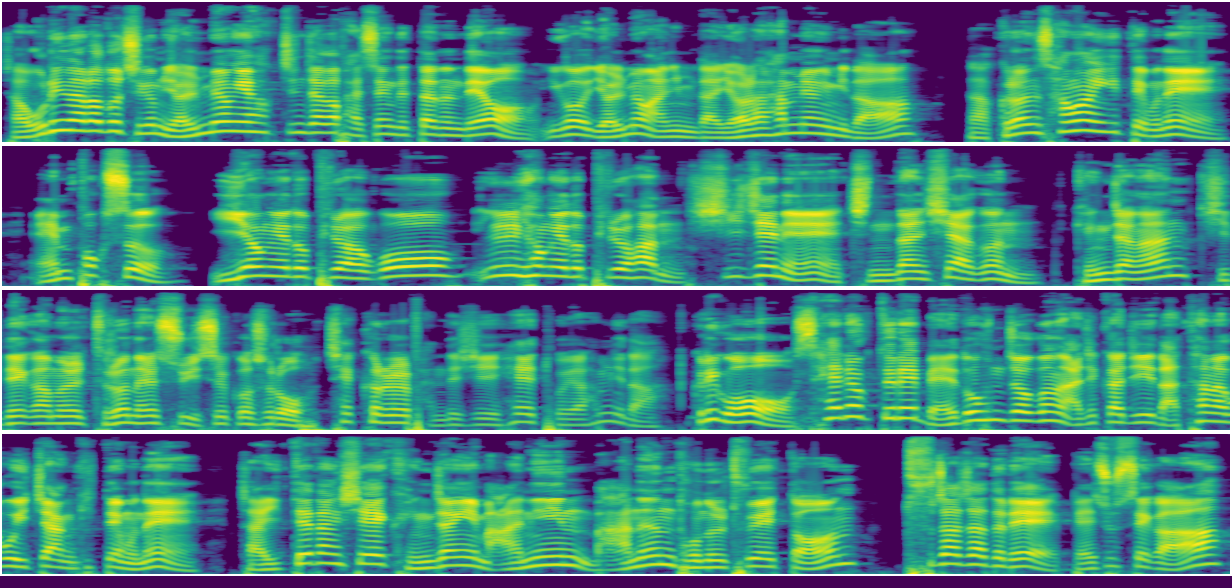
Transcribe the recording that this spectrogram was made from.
자, 우리나라도 지금 10명의 확진자가 발생됐다는데요. 이거 10명 아닙니다. 11명입니다. 자, 그런 상황이기 때문에 엠폭스 2형에도 필요하고 1형에도 필요한 시젠의 진단 시약은 굉장한 기대감을 드러낼 수 있을 것으로 체크를 반드시 해둬야 합니다. 그리고 세력들의 매도 흔적은 아직까지 나타나고 있지 않기 때문에 자, 이때 당시에 굉장히 많은, 많은 돈을 투여했던 투자자들의 매수세가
